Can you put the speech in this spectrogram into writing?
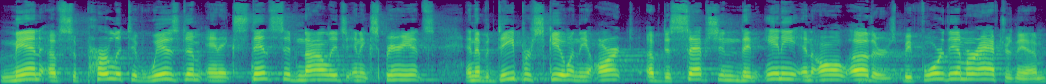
men of superlative wisdom and extensive knowledge and experience, and of a deeper skill in the art of deception than any and all others before them or after them,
